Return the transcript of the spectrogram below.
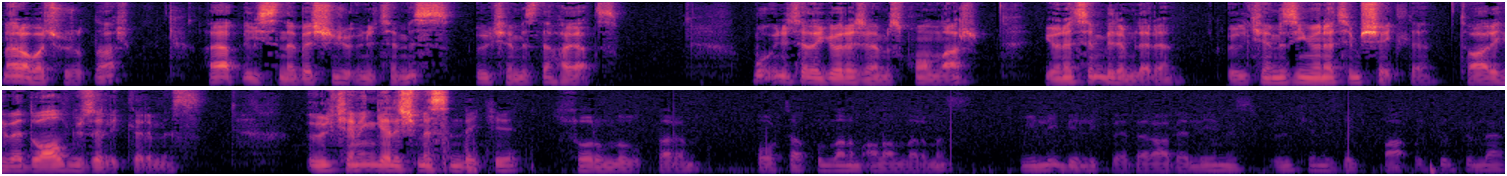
Merhaba çocuklar. Hayat bilgisinde 5. ünitemiz ülkemizde hayat. Bu ünitede göreceğimiz konular yönetim birimleri, ülkemizin yönetim şekli, tarihi ve doğal güzelliklerimiz, ülkemin gelişmesindeki sorumluluklarım, ortak kullanım alanlarımız, milli birlik ve beraberliğimiz, ülkemizdeki farklı kültürler,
